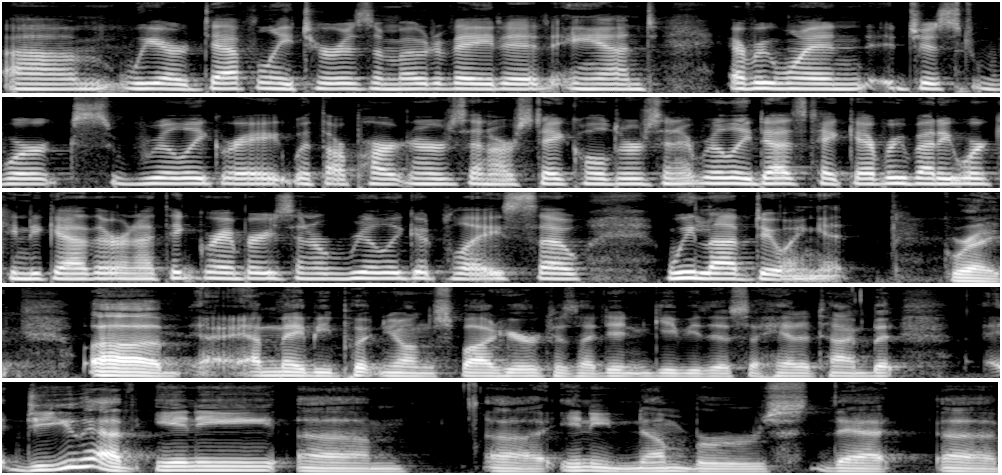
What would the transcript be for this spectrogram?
um, we are definitely tourism motivated, and everyone just works really great with our partners and our stakeholders. And it really does take everybody working together. And I think Granbury's in a really good place. So we love doing it. Great. Uh, I may be putting you on the spot here because I didn't give you this ahead of time, but do you have any um, uh, any numbers that uh,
